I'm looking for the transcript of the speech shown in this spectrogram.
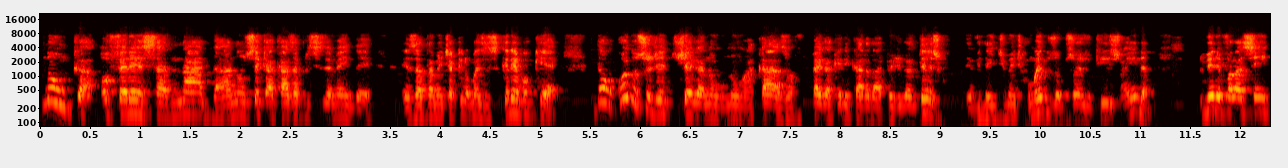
nunca ofereça nada, a não ser que a casa precise vender exatamente aquilo, mas escreva o que é. Então, quando o sujeito chega num, numa casa, pega aquele cardápio gigantesco, evidentemente com menos opções do que isso ainda, vira e fala assim,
